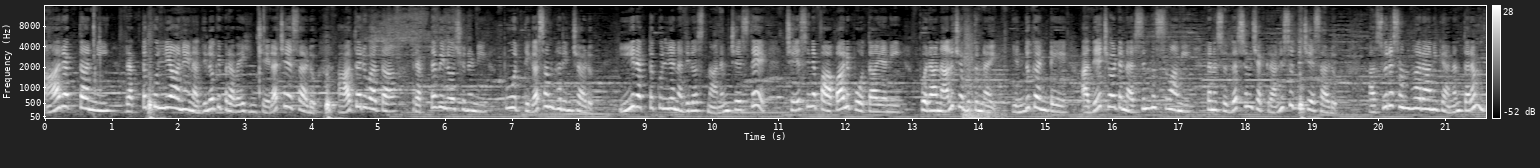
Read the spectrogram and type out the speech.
ఆ రక్తాన్ని రక్తకుల్య అనే నదిలోకి ప్రవహించేలా చేశాడు. ఆ తరువాత రక్త విలోచనని పూర్తిగా సంహరించాడు. ఈ రక్తకుల్య నదిలో స్నానం చేస్తే చేసిన పాపాలు పోతాయని పురాణాలు చెబుతున్నాయి. ఎందుకంటే అదే చోట నరసింహస్వామి తన సుదర్శన చక్రాన్ని శుద్ధి చేశాడు. అసుర సంహారానికి అనంతరం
